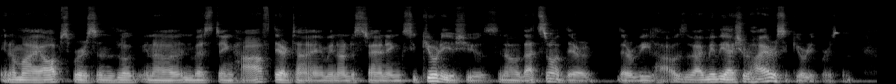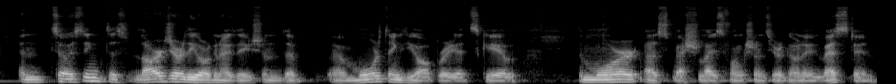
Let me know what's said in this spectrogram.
you know my ops persons look you know investing half their time in understanding security issues you know that's not their their wheelhouse maybe i should hire a security person and so i think the larger the organization the uh, more things you operate at scale the more uh, specialized functions you're going to invest in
